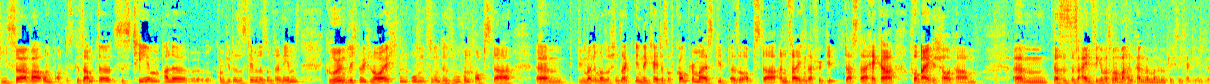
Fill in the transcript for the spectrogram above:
die Server und auch das gesamte System, alle äh, Computersysteme des Unternehmens gründlich durchleuchten, um zu untersuchen, ob es da, ähm, wie man immer so schön sagt, Indicators of Compromise gibt, also ob es da Anzeichen dafür gibt, dass da Hacker vorbeigeschaut haben Ähm, das ist das Einzige, was man machen kann, wenn man wirklich sicher gehen will.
